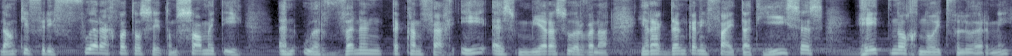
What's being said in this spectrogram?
Dankie vir die voorreg wat ons het om saam met U in oorwinning te kan veg. U is meer as oorwinnaar. Here, ek dink aan die feit dat Jesus het nog nooit verloor nie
